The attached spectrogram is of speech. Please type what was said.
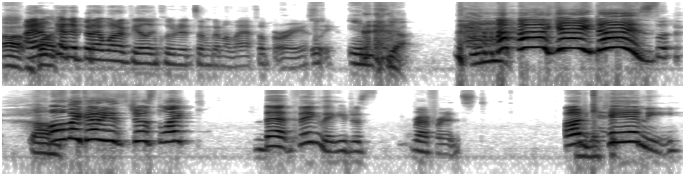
uh, I don't but get it, but I want to feel included, so I'm gonna laugh uproariously. in yeah. yeah, he does. Um, oh my god, he's just like that thing that you just referenced. Uncanny.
